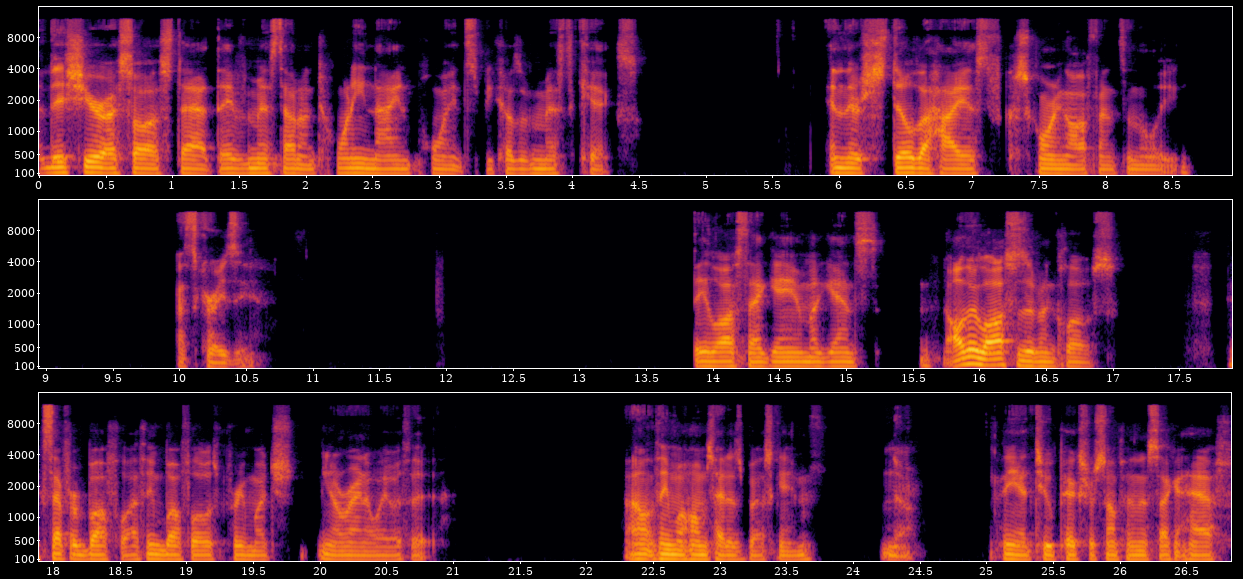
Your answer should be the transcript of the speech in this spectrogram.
This year I saw a stat. They've missed out on 29 points because of missed kicks. And they're still the highest scoring offense in the league. That's crazy. They lost that game against all their losses have been close, except for Buffalo. I think Buffalo was pretty much you know ran away with it. I don't think Mahomes had his best game. No, he had two picks or something in the second half.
